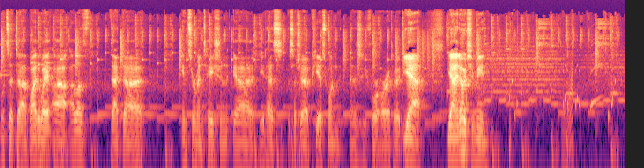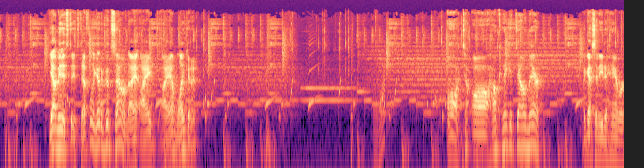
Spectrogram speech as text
what's it? Uh, by the way, uh, I love that uh, instrumentation. Uh, it has such a PS1 and 64 aura to it. Yeah, yeah, I know what you mean. Yeah, I mean, it's, it's definitely got a good sound. I, I, I am liking it. Oh, oh, how can I get down there? I guess I need a hammer.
